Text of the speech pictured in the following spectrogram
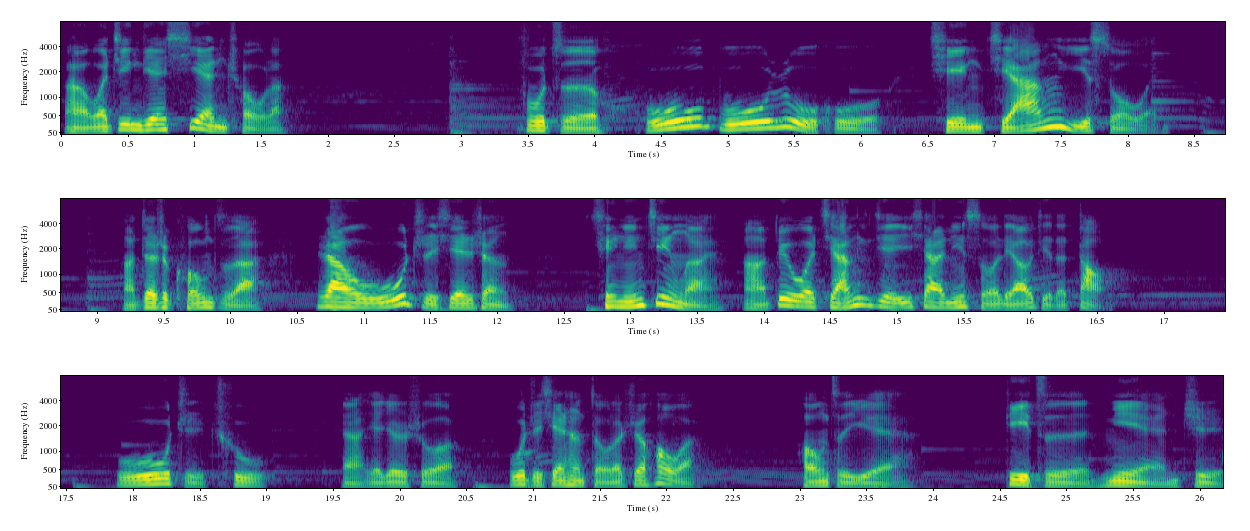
啊，我今天献丑了。夫子胡不入乎？请讲以所闻。啊，这是孔子啊，让五指先生。请您进来啊，对我讲解一下您所了解的道。五指出，啊，也就是说，五指先生走了之后啊，孔子曰：“弟子免之。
